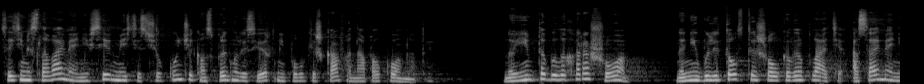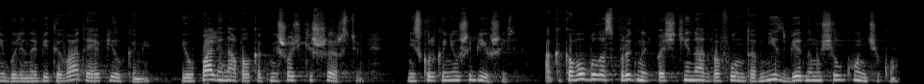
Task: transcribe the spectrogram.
С этими словами они все вместе с Щелкунчиком спрыгнули с верхней полки шкафа на пол комнаты. Но им-то было хорошо. На них были толстые шелковые платья, а сами они были набиты ватой и опилками и упали на пол, как мешочки с шерстью, нисколько не ушибившись, а каково было спрыгнуть почти на два фунта вниз бедному щелкунчику,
